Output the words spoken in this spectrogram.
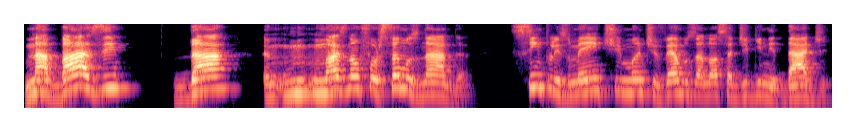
Na base da. Nós não forçamos nada. Simplesmente mantivemos a nossa dignidade.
